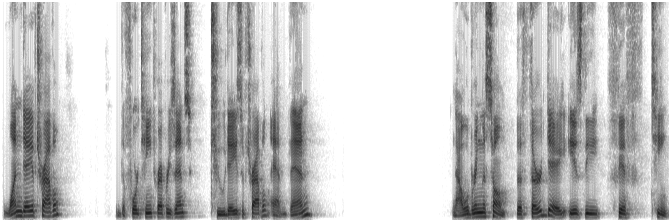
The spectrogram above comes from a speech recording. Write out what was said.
One day of travel. The 14th represents two days of travel. And then, now we'll bring this home. The third day is the 15th.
